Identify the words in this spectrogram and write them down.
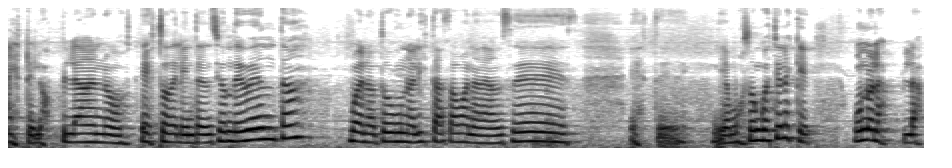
este, los planos, esto de la intención de venta. Bueno, toda una lista de sábana de ANSES. Este, digamos, son cuestiones que uno las, las-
